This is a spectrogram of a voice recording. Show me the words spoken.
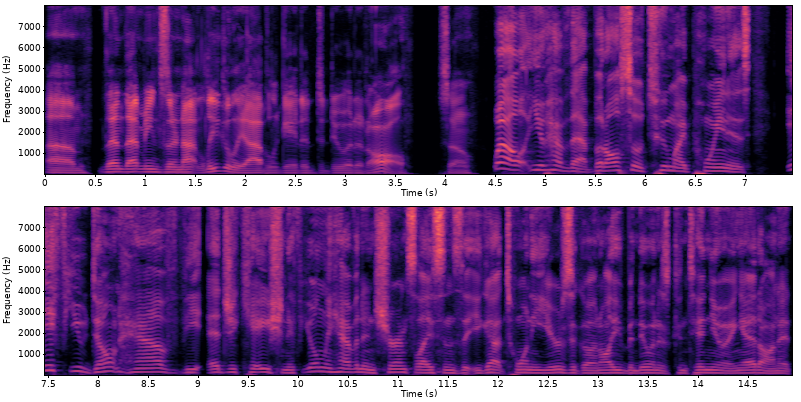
um, then that means they're not legally obligated to do it at all so Well, you have that, but also to my point is if you don't have the education, if you only have an insurance license that you got 20 years ago and all you've been doing is continuing ed on it,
